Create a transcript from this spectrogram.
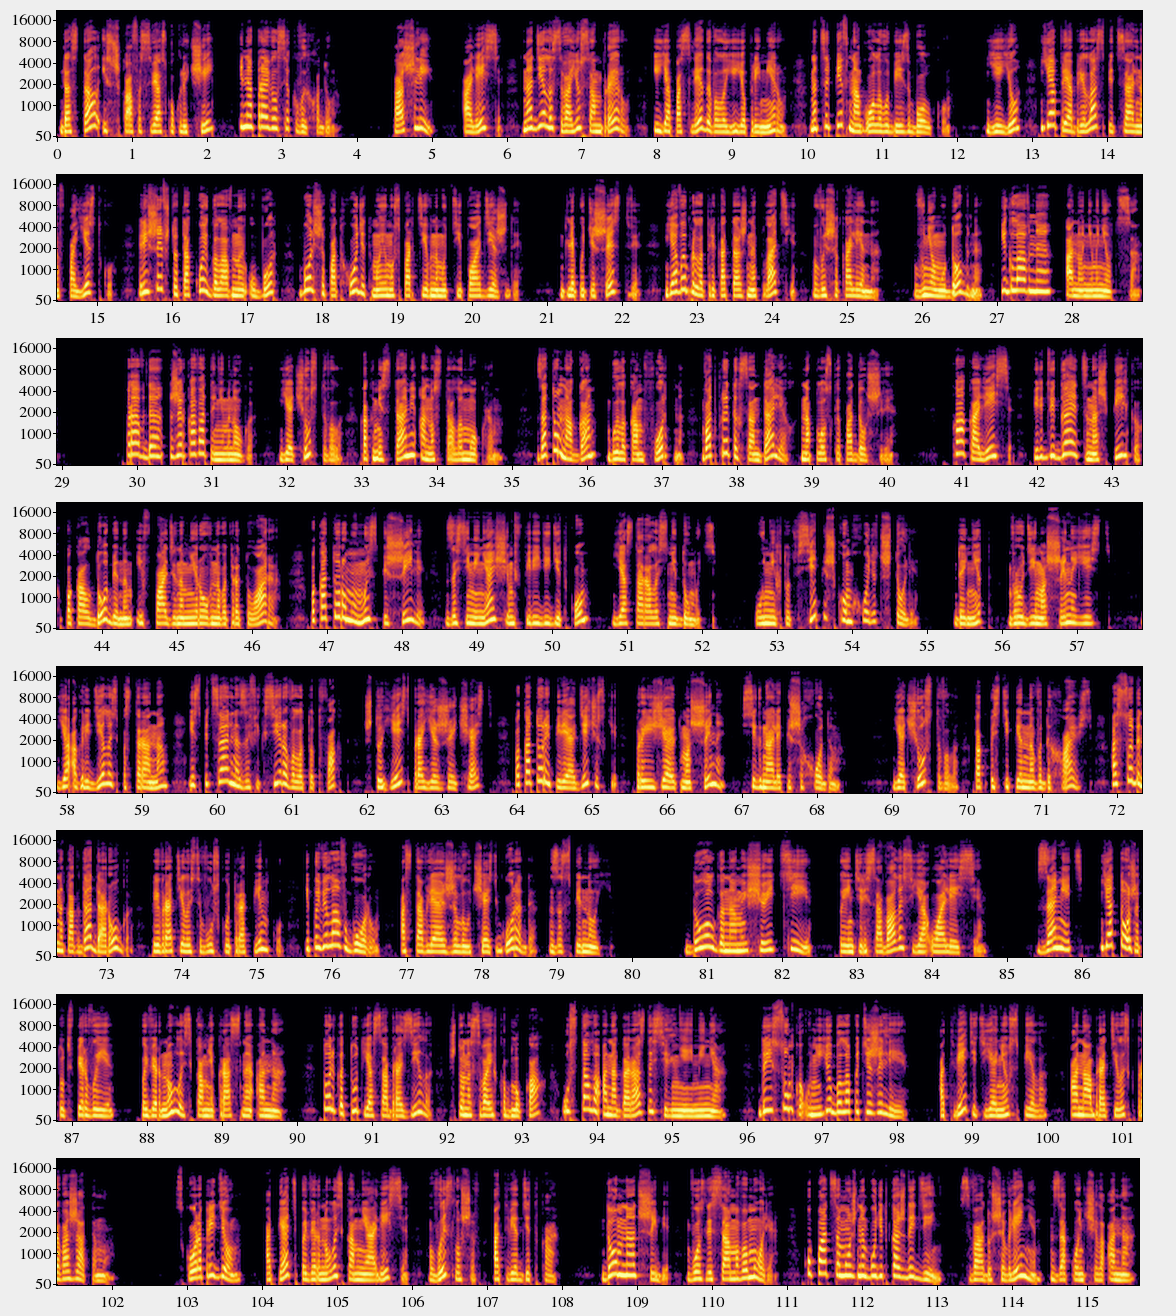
Достал из шкафа связку ключей и направился к выходу. «Пошли!» Олеся надела свою сомбреру, и я последовала ее примеру, нацепив на голову бейсболку. Ее я приобрела специально в поездку, решив, что такой головной убор больше подходит моему спортивному типу одежды. Для путешествия я выбрала трикотажное платье выше колена. В нем удобно, и главное, оно не мнется. Правда, жарковато немного. Я чувствовала, как местами оно стало мокрым. Зато ногам было комфортно в открытых сандалиях на плоской подошве. Как Олеся передвигается на шпильках по колдобинам и впадинам неровного тротуара, по которому мы спешили за семенящим впереди детком, я старалась не думать. У них тут все пешком ходят, что ли? Да нет, вроде и машины есть. Я огляделась по сторонам и специально зафиксировала тот факт, что есть проезжая часть, по которой периодически проезжают машины, сигналя пешеходам. Я чувствовала, как постепенно выдыхаюсь, особенно когда дорога превратилась в узкую тропинку и повела в гору, оставляя жилую часть города за спиной. «Долго нам еще идти?» – поинтересовалась я у Олеси. «Заметь, я тоже тут впервые», – повернулась ко мне красная она. Только тут я сообразила, что на своих каблуках Устала она гораздо сильнее меня. Да и сумка у нее была потяжелее. Ответить я не успела. Она обратилась к провожатому. «Скоро придем», — опять повернулась ко мне Олеся, выслушав ответ детка. «Дом на отшибе, возле самого моря. Купаться можно будет каждый день», — с воодушевлением закончила она.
